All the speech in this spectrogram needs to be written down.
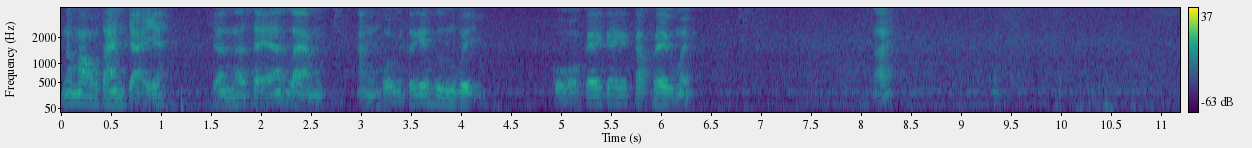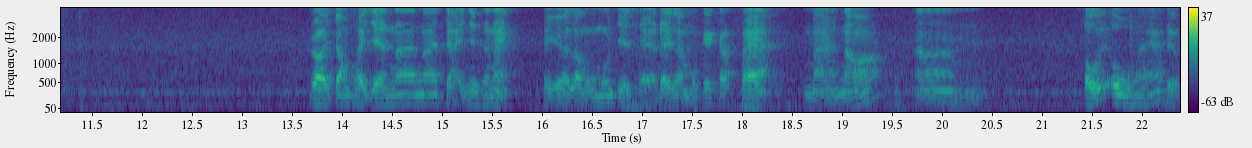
nó mau tan chảy á, cho nên nó sẽ làm ảnh hưởng tới cái hương vị của cái cái cà phê của mình. Đấy. Rồi trong thời gian nó, nó chạy như thế này thì à, long cũng muốn chia sẻ đây là một cái cách pha mà nó à, tối ưu hóa được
